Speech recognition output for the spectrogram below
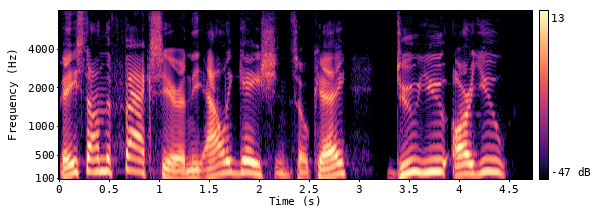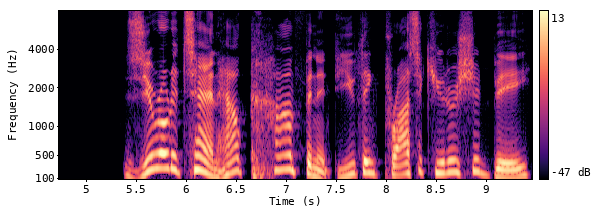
Based on the facts here and the allegations, okay? Do you are you Zero to 10, how confident do you think prosecutors should be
